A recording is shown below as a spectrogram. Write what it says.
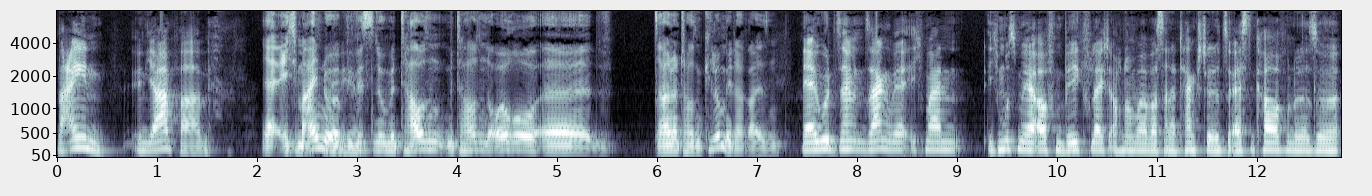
Nein, in Japan. Ja, ich meine nur, wie willst du mit 1000, mit 1000 Euro äh, 300.000 Kilometer reisen? Na ja, gut, sagen, sagen wir, ich meine, ich muss mir ja auf dem Weg vielleicht auch noch mal was an der Tankstelle zu essen kaufen oder so. Ähm,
